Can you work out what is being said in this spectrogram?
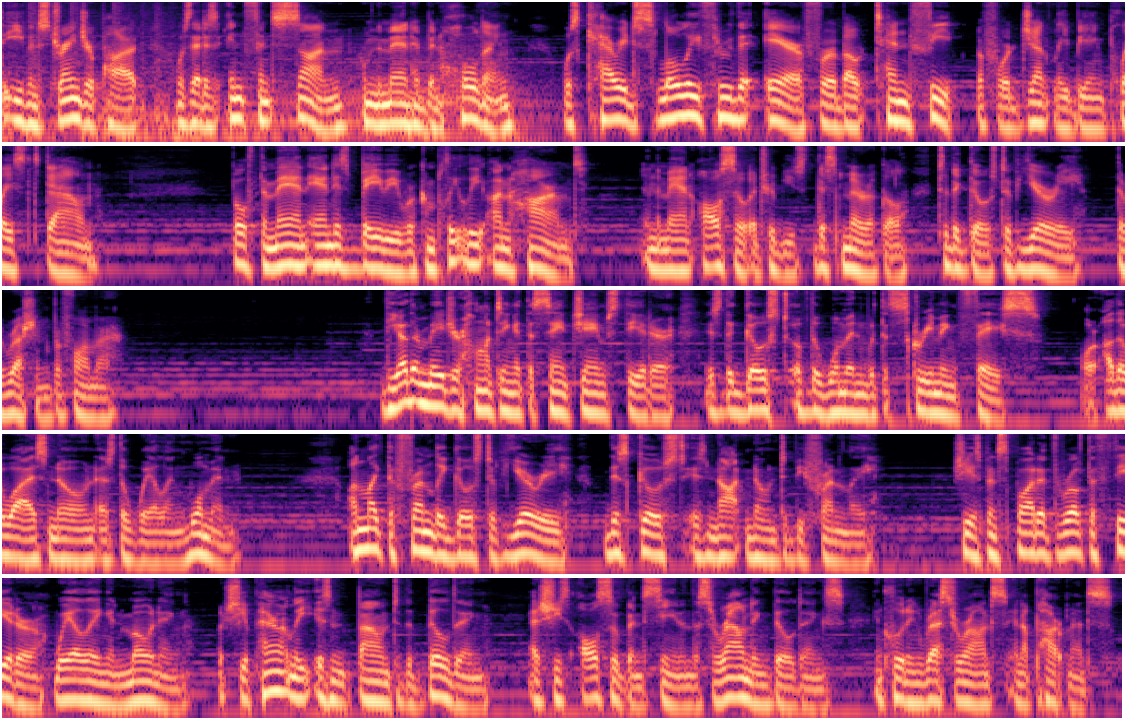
The even stranger part was that his infant son, whom the man had been holding, was carried slowly through the air for about 10 feet before gently being placed down. Both the man and his baby were completely unharmed, and the man also attributes this miracle to the ghost of Yuri, the Russian performer. The other major haunting at the St. James Theater is the ghost of the woman with the screaming face, or otherwise known as the Wailing Woman. Unlike the friendly ghost of Yuri, this ghost is not known to be friendly. She has been spotted throughout the theater, wailing and moaning, but she apparently isn't bound to the building, as she's also been seen in the surrounding buildings, including restaurants and apartments.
